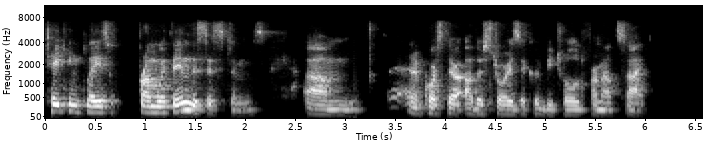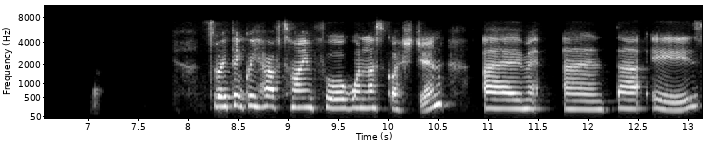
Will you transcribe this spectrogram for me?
taking place from within the systems um, and of course, there are other stories that could be told from outside. So I think we have time for one last question, um, and that is,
